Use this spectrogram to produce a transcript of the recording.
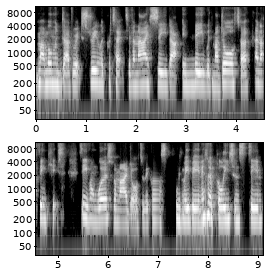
my mum and dad were extremely protective, and I see that in me with my daughter. And I think it's, it's even worse for my daughter because with me being in the police and seeing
